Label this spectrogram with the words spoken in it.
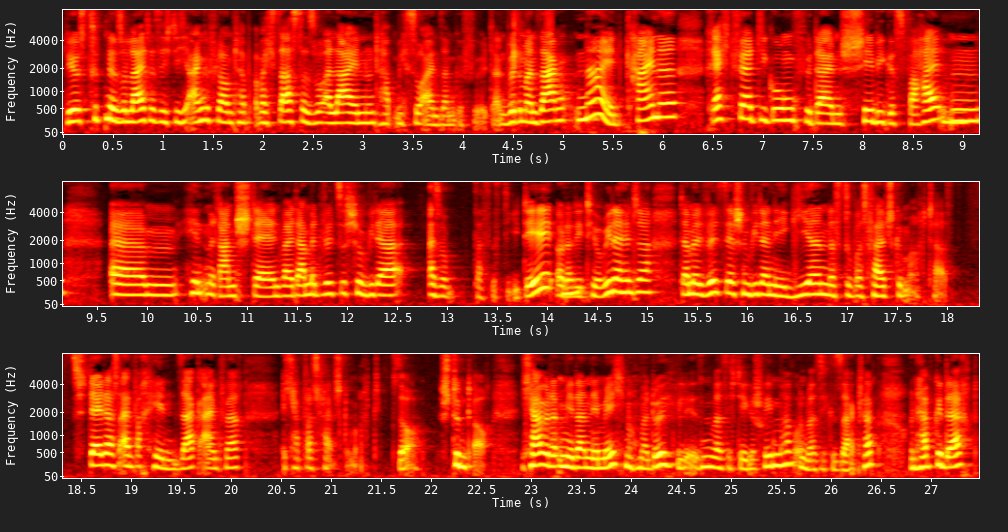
Leo, es tut mir so leid, dass ich dich eingeflaumt habe, aber ich saß da so allein und habe mich so einsam gefühlt. Dann würde man sagen, nein, keine Rechtfertigung für dein schäbiges Verhalten mhm. ähm, hinten ranstellen, weil damit willst du schon wieder, also das ist die Idee oder mhm. die Theorie dahinter, damit willst du ja schon wieder negieren, dass du was falsch gemacht hast. Stell das einfach hin, sag einfach, ich habe was falsch gemacht. So, stimmt auch. Ich habe mir dann nämlich nochmal durchgelesen, was ich dir geschrieben habe und was ich gesagt habe und habe gedacht,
